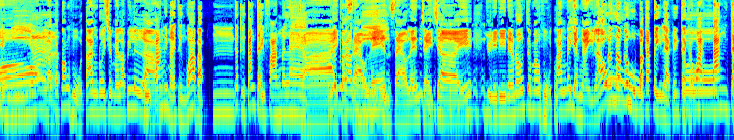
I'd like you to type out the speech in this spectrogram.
อย่างเงี้ยแล้วก็ต้องหูตั้งด้วยใช่ไหมล่ะพี่เหลือมหูตั้งนี่หมายถึงว่าแบบอืมก็คือตั้งใจฟังนั่นแหละใช่เรื่องก็ราวแซวดีๆเล่นแซวเล่นเฉยๆอยู่ดีๆแนวน้องจะมาหูตั้งได้ยังไงแล้วน้องๆก็หูปกติแหละเพียงแต่แค่ว่าโอ้ตั้งใจ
